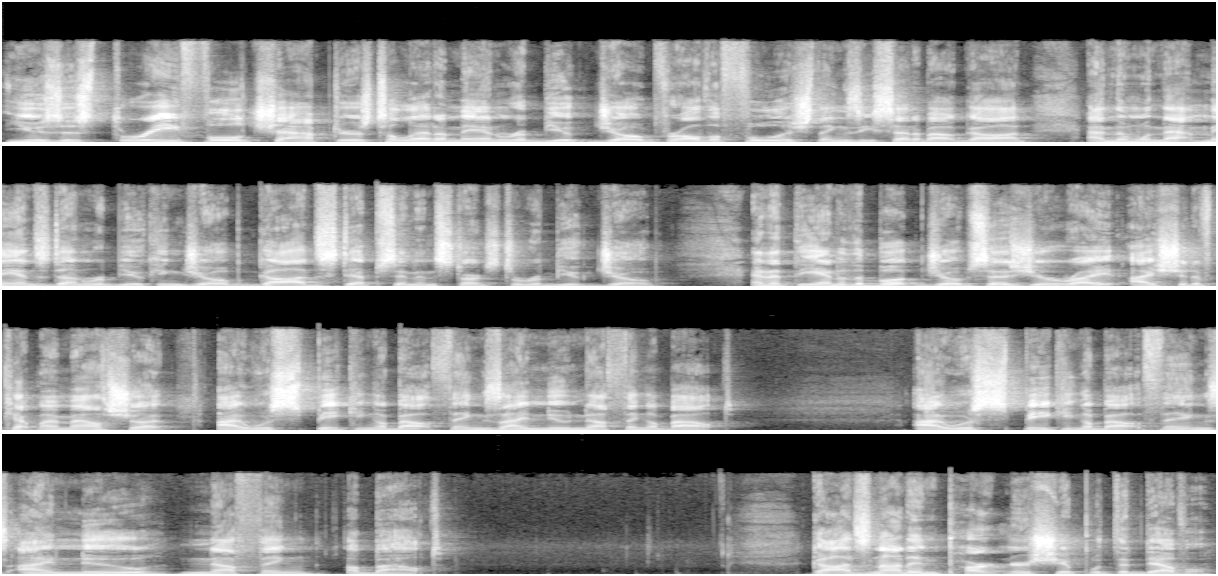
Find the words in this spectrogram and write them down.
uses three full chapters to let a man rebuke Job for all the foolish things he said about God, and then when that man's done rebuking Job, God steps in and starts to rebuke Job. And at the end of the book, Job says, You're right. I should have kept my mouth shut. I was speaking about things I knew nothing about. I was speaking about things I knew nothing about. God's not in partnership with the devil.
